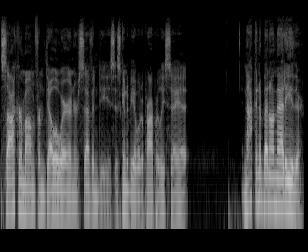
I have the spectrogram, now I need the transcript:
soccer mom from Delaware in her 70s is going to be able to properly say it, not going to bet on that either.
